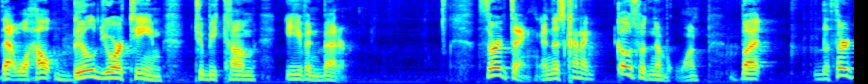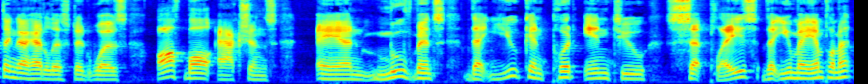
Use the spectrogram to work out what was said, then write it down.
that will help build your team to become even better. Third thing, and this kind of goes with number one, but the third thing that I had listed was off ball actions and movements that you can put into set plays that you may implement.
